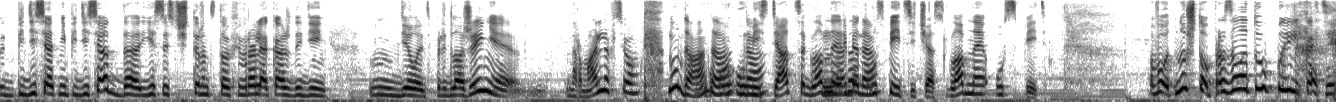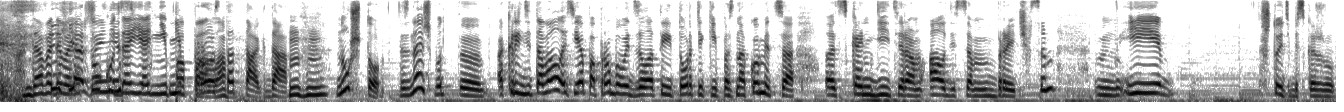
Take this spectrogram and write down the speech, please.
и 50 не 50, да, если с 14 февраля каждый день делать предложение, нормально все. Ну да, да. да. Уместятся. Главное, Да, да, ребята, да. успеть сейчас. Главное, успеть. Вот, ну что, про золотую пыль, Катя. Давай, давай, Я то, куда я не попала. просто так, да. Мгм. Ну что, ты знаешь, вот э, аккредитовалась я попробовать золотые тортики и познакомиться э, с кондитером Алдисом Бречевсом. И что я тебе скажу?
